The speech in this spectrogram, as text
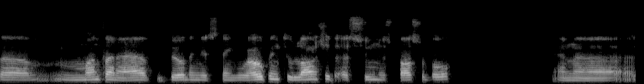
uh, month and a half building this thing. We're hoping to launch it as soon as possible. And uh,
